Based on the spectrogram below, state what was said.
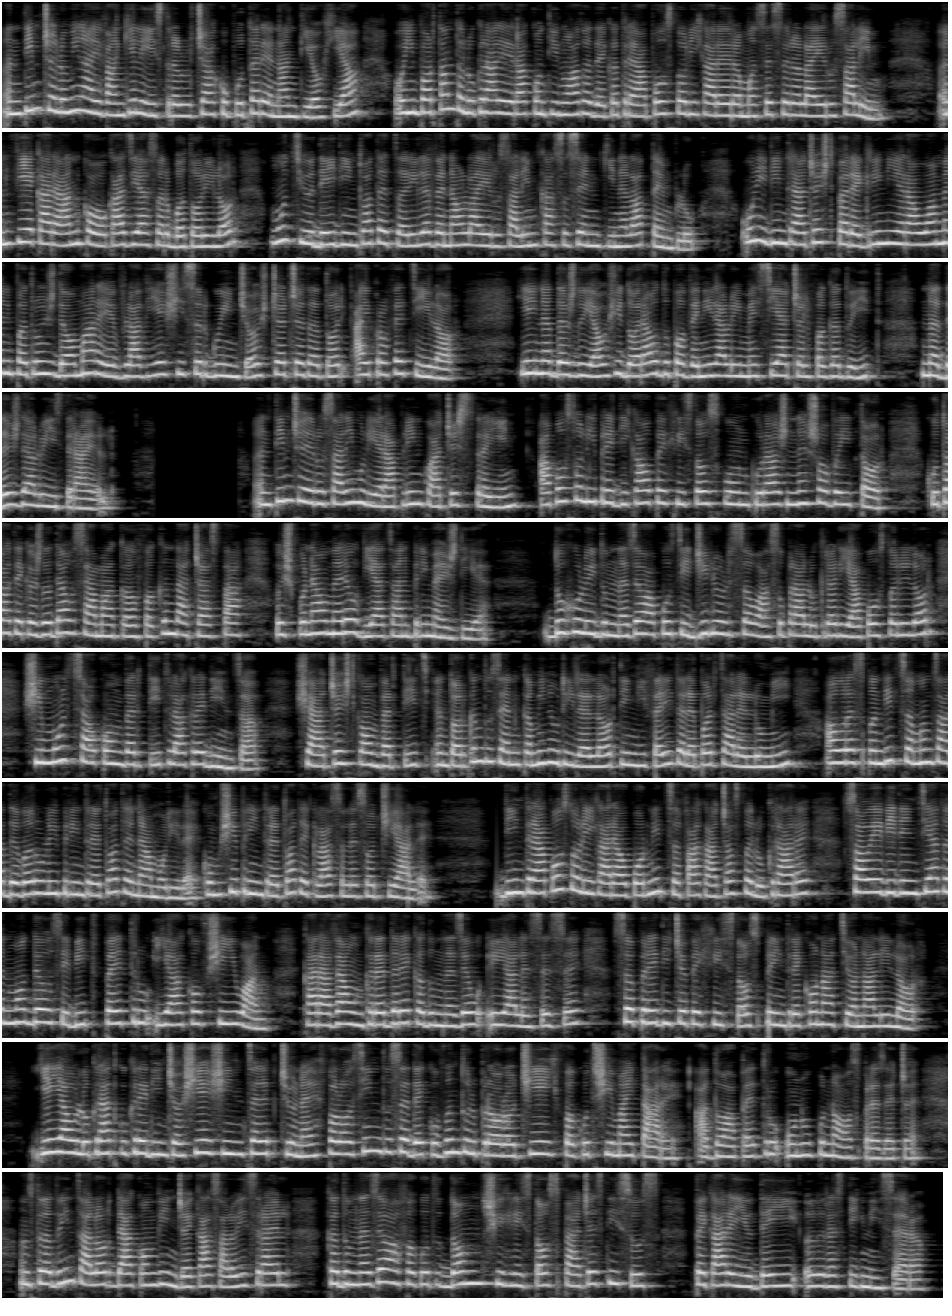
În timp ce lumina Evangheliei strălucea cu putere în Antiohia, o importantă lucrare era continuată de către apostolii care rămăseseră la Ierusalim. În fiecare an, cu ocazia sărbătorilor, mulți iudei din toate țările veneau la Ierusalim ca să se închine la templu. Unii dintre acești peregrini erau oameni pătrunși de o mare evlavie și sârguincioși cercetători ai profețiilor. Ei nădăjduiau și doreau după venirea lui Mesia cel făgăduit, nădejdea lui Israel. În timp ce Ierusalimul era plin cu acești străini, apostolii predicau pe Hristos cu un curaj neșovăitor, cu toate că își dădeau seama că, făcând aceasta, își puneau mereu viața în primejdie. Duhul lui Dumnezeu a pus sigiliul său asupra lucrării apostolilor și mulți s-au convertit la credință. Și acești convertiți, întorcându-se în căminurile lor din diferitele părți ale lumii, au răspândit sămânța adevărului printre toate neamurile, cum și printre toate clasele sociale. Dintre apostolii care au pornit să facă această lucrare, s-au evidențiat în mod deosebit Petru, Iacov și Ioan, care aveau încredere că Dumnezeu îi alesese să predice pe Hristos printre conaționalii lor. Ei au lucrat cu credincioșie și înțelepciune, folosindu-se de cuvântul prorociei făcut și mai tare, a doua Petru 1 cu 19, în străduința lor de a convinge casa lui Israel că Dumnezeu a făcut Domn și Hristos pe acest Isus pe care iudeii îl răstigniseră.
